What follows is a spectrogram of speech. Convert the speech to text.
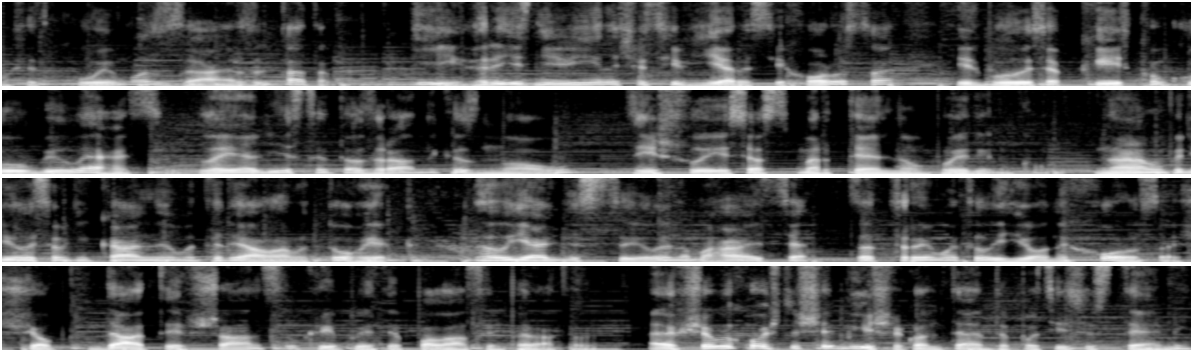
ми слідкуємо за результатами. І грізні війни часів Єресі Хоруса відбулися в київському клубі Легасі. Лоялісти та зрадники знову зійшлися в смертельному поєдинку. Нами поділилися унікальними матеріалами того, як лояльні сили намагаються затримати легіони Хоруса, щоб дати шанс укріпити палац імператора. А якщо ви хочете ще більше контенту по цій системі,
